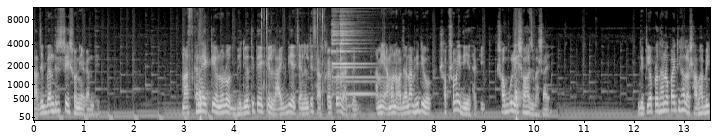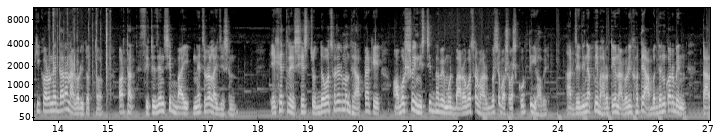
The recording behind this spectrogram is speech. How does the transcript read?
রাজীব গান্ধীর শ্রী সোনিয়া গান্ধী। মাঝখানে একটি অনুরোধ, ভিডিওটিতে একটি লাইক দিয়ে চ্যানেলটি সাবস্ক্রাইব করে রাখবেন। আমি এমন অজানা ভিডিও সবসময় দিয়ে থাকি, সবগুলি সহজ ভাষায়। দ্বিতীয় প্রধান উপায়টি হলো স্বাভাবিকীকরণের দ্বারা নাগরিকত্ব, অর্থাৎ সিটিজেনশিপ বাই ন্যাচুরালাইজেশন এক্ষেত্রে শেষ চোদ্দ বছরের মধ্যে আপনাকে অবশ্যই নিশ্চিতভাবে মোট বারো বছর ভারতবর্ষে বসবাস করতেই হবে। আর যেদিন আপনি ভারতীয় নাগরিক হতে আবেদন করবেন, তার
